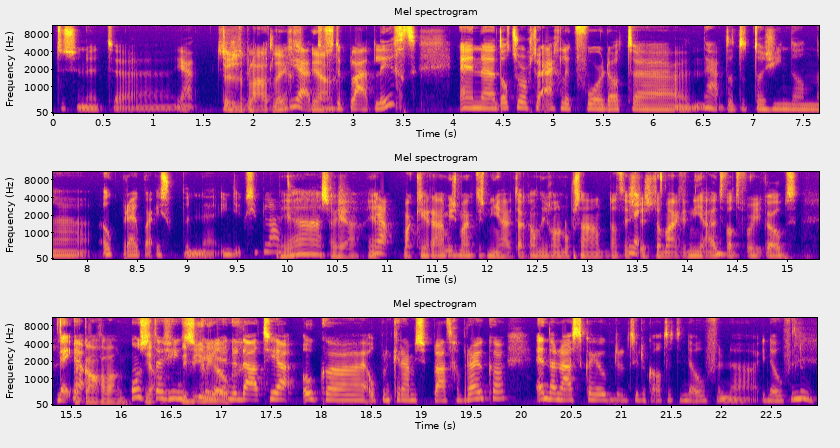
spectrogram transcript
tussen het uh, ja, Tussen de plaat ligt? Ja, tussen de plaat ligt. En uh, dat zorgt er eigenlijk voor dat, uh, ja, dat de tagine dan uh, ook bruikbaar is op een inductieplaat. Ja, zo ja, ja. ja. Maar keramisch maakt dus niet uit. Daar kan die gewoon op staan. Dat is nee. Dus dan maakt het niet uit wat voor je koopt. Nee. Dat kan gewoon. Onze tagines kun je ook. inderdaad ja, ook op een keramische plaat gebruiken. En daarnaast kan je ook natuurlijk altijd in de oven, in de oven doen.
